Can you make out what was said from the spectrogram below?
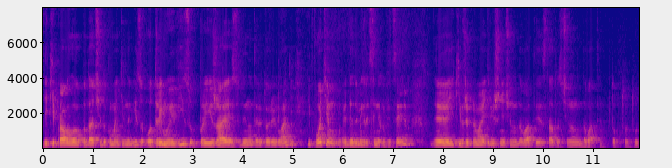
які правила подачі документів на візу, отримує візу, приїжджає сюди на територію Ірландії і потім йде до міграційних офіцерів, е, які вже приймають рішення, чи надавати статус, чи не надавати. Тобто тут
